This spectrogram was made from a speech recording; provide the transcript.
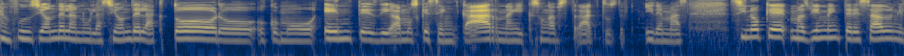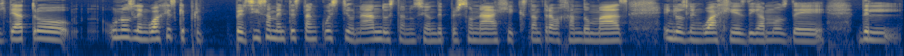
en función de la anulación del actor o, como entes, digamos, que se encarnan y que son abstractos y demás, sino que más bien me ha interesado en el teatro unos lenguajes que precisamente están cuestionando esta noción de personaje, que están trabajando más en los lenguajes, digamos, de, del,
